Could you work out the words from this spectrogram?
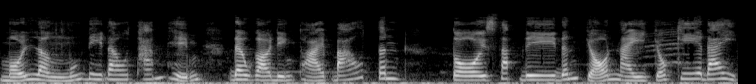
mỗi lần muốn đi đâu thám hiểm đều gọi điện thoại báo tin, Tôi sắp đi đến chỗ này chỗ kia đây.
